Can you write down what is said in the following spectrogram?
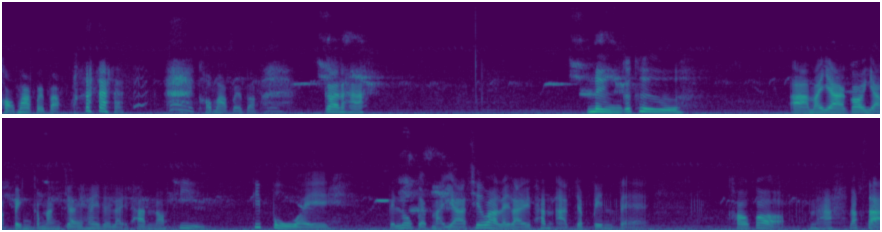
ขอมากไปเปล่า ขอมากไปเปล่า ก็นะคะหนึ่งก็คือ อ่ามายาก็อยากเป็นกำลังใจให้หลาย ๆ ท่านเนาะที่ที่ป่วยเป็นโรคแบบมายา เชื่อว่าหลาย ๆ ท่านอาจจะเป็นแต่เขาก็นะรักษา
